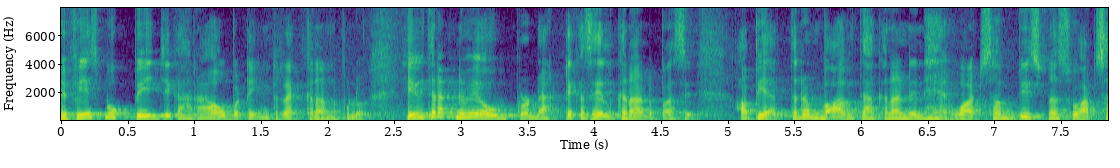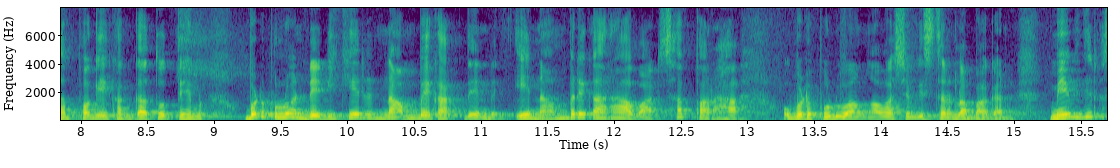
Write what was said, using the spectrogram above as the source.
මේ Facebook page එක හරහා ඔබට interact කරන්න පුළුවන්. ඒ විතරක් නෙවෙයි ඔබ product එක sell කරාට පස්සේ අපි ඇත්තටම භාවිතා කරන්නේ නැහැ. WhatsApp business WhatsApp වගේ එකක් ගත්තොත් එහෙම ඔබට පුළුවන් dedicated number එකක් දෙන්න. ඒ number එක හරහා WhatsApp හරහා ඔබට පුළුවන් අවශ්‍ය විස්තර ලබා ගන්න. මේ විදිහට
